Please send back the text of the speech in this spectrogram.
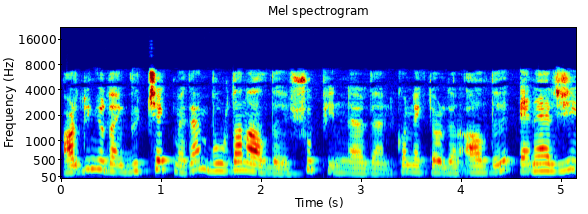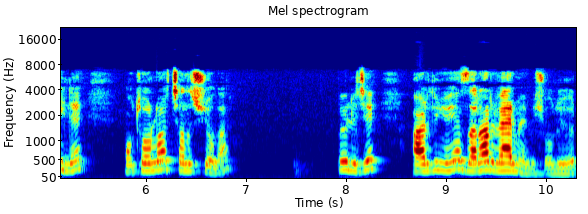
Arduino'dan güç çekmeden buradan aldığı şu pinlerden, konnektörden aldığı enerjiyle motorlar çalışıyorlar. Böylece Arduino'ya zarar vermemiş oluyor.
